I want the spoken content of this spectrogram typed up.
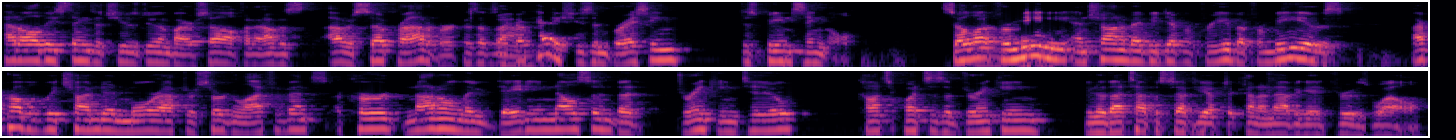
had all these things that she was doing by herself. And i was i was so proud of her because i was wow. like okay she's embracing just being single. So look for me and shauna may be different for you but for me it was i probably chimed in more after certain life events occurred not only dating nelson but drinking too consequences of drinking you know that type of stuff you have to kind of navigate through as well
